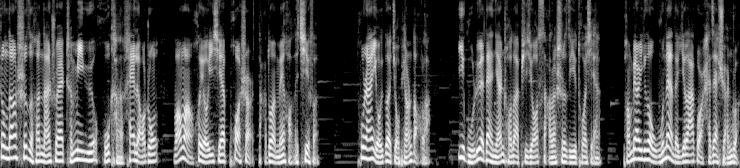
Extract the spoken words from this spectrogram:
正当狮子和南衰沉迷于胡侃嗨聊中，往往会有一些破事儿打断美好的气氛。突然有一个酒瓶倒了，一股略带粘稠的啤酒洒了狮子一拖鞋。旁边一个无奈的易拉罐还在旋转，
